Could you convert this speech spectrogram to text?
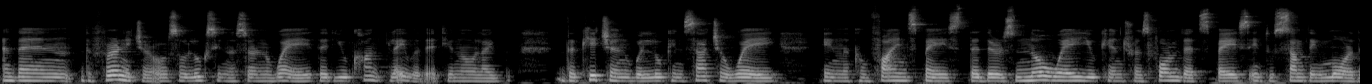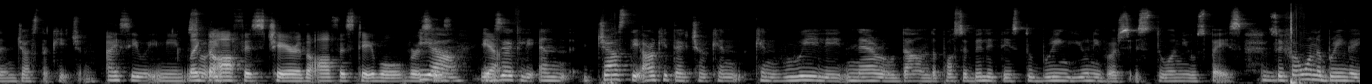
and then the furniture also looks in a certain way that you can't play with it. You know, like the kitchen will look in such a way in a confined space that there's no way you can transform that space into something more than just a kitchen. I see what you mean, like So the it- office chair, the office table versus yeah, exactly. And just the architecture can can really narrow down the possibilities to bring universes to a new space. So mm. if i want to bring a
